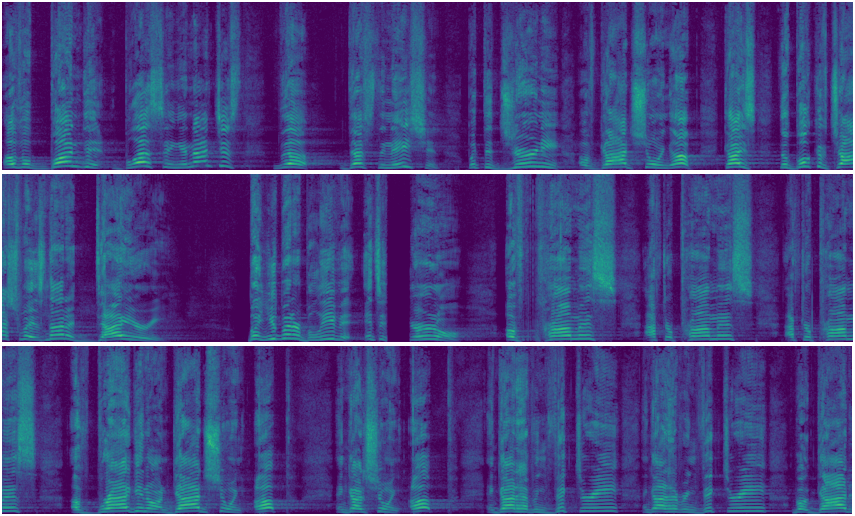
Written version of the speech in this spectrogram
of abundant blessing and not just the destination, but the journey of God showing up. Guys, the book of Joshua is not a diary, but you better believe it. It's a journal of promise after promise after promise of bragging on God showing up and God showing up and God having victory and God having victory, about God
